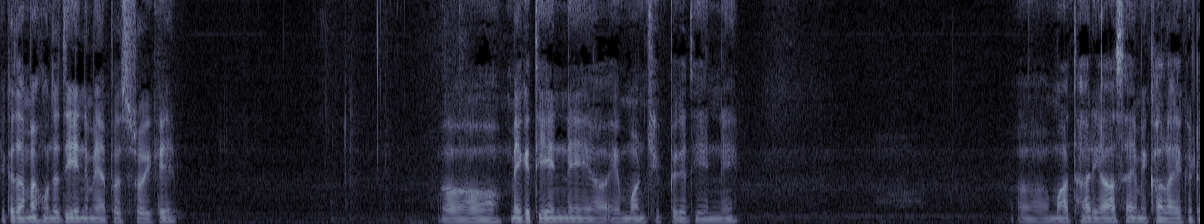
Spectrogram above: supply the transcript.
එක තමයි හොඳ තියෙන්නේ මේ Apple Store එකේ. මේක තියෙන්නේ M1 chip එක තියෙන්නේ. මාත් හරි ආසයි මේ කලා එකට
